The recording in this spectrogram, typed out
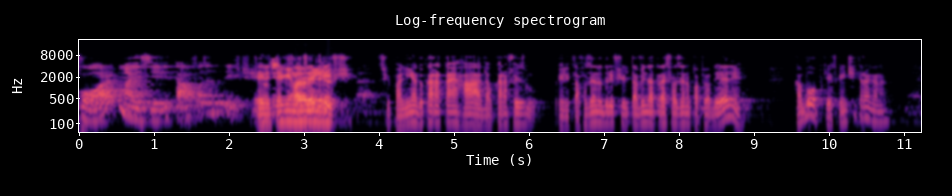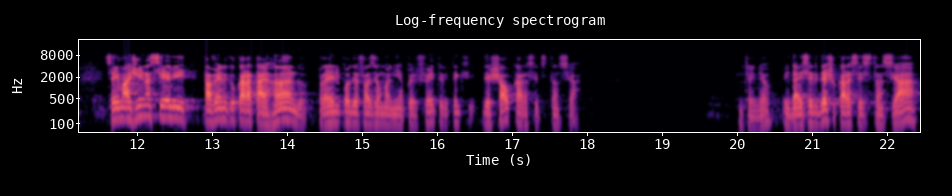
fora, mas ele tava fazendo drift. Ele tem que fazer linha. drift. Tipo, a linha do cara tá errada, o cara fez... Ele tá fazendo drift, ele tá vindo atrás fazendo o papel dele, acabou, porque é isso que a gente entrega, né? Você imagina se ele tá vendo que o cara tá errando, para ele poder fazer uma linha perfeita, ele tem que deixar o cara se distanciar. Entendeu? E daí se ele deixa o cara se distanciar,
